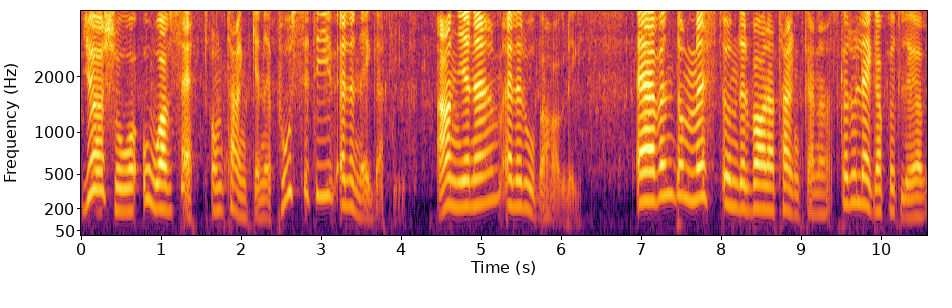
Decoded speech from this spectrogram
Gör så oavsett om tanken är positiv eller negativ, angenäm eller obehaglig. Även de mest underbara tankarna ska du lägga på ett löv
